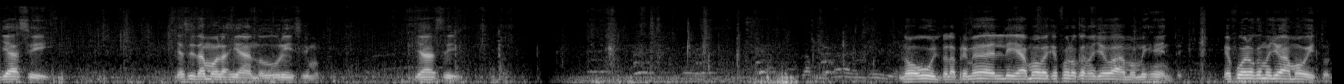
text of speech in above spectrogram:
Ya sí. Ya sí estamos lajeando durísimo. Ya sí. No, bulto, la primera del día. Vamos a ver qué fue lo que nos llevamos, mi gente. ¿Qué fue lo que nos llevamos, Víctor?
